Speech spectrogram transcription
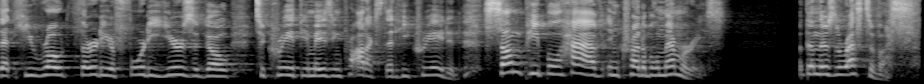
that he wrote 30 or 40 years ago to create the amazing products that he created. Some people have incredible memories, but then there's the rest of us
